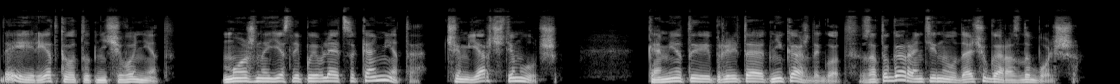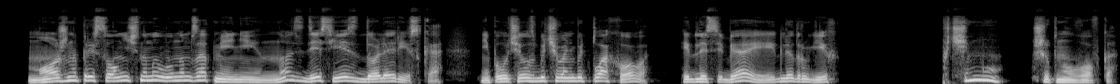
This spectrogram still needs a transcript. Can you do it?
Да и редкого тут ничего нет. Можно, если появляется комета. Чем ярче, тем лучше. Кометы прилетают не каждый год, зато гарантий на удачу гораздо больше. Можно при солнечном и лунном затмении, но здесь есть доля риска. Не получилось бы чего-нибудь плохого. И для себя, и для других. «Почему?» — шепнул Вовка.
